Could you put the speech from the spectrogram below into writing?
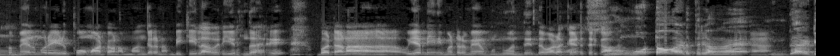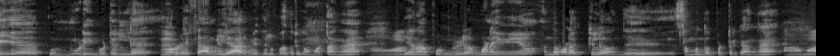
இப்ப மேல்முறையீடு போக மாட்டோம் நம்மங்கிற நம்பிக்கையில அவர் இருந்தாரு. பட் ஆனா உயர்நீதிமன்றமே முன் வந்து இந்த வழக்கை எடுத்திருக்காங்க. மோட்டாவா எடுத்திருக்காங்க. இந்த அடிய பொன்முடி மட்டும் இல்ல அவருடைய ஃபேமிலியில யாருமே எதிர்பார்த்திருக்க மாட்டாங்க. ஏன்னா பொன்முடியோட மனைவியும் அந்த வழக்குல வந்து சம்பந்தப்பட்டிருக்காங்க ஆமா.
